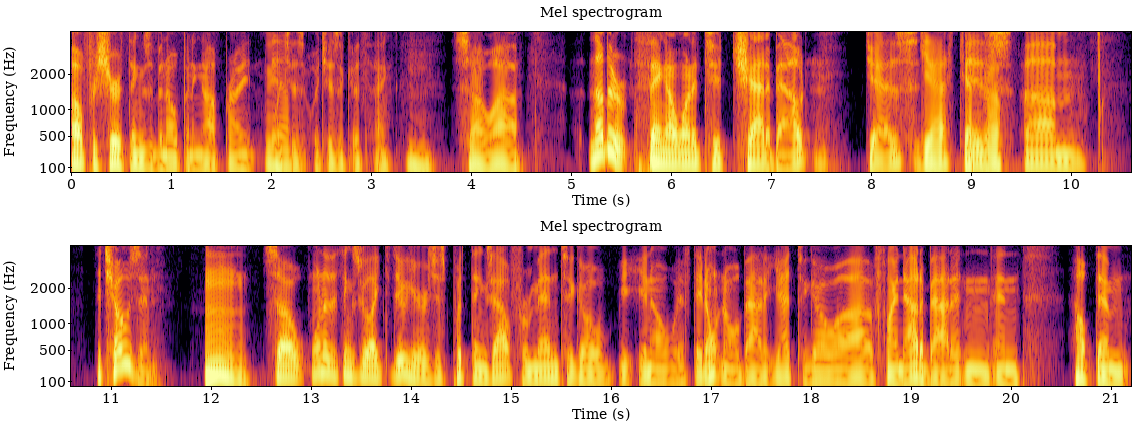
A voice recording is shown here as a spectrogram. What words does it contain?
oh, for sure, things have been opening up, right? Yeah. Which is which is a good thing. So uh, another thing I wanted to chat about, Jez, Yes, Jethro. is um, the Chosen. Hmm. So one of the things we like to do here is just put things out for men to go, you know, if they don't know about it yet, to go uh, find out about it and and help them,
